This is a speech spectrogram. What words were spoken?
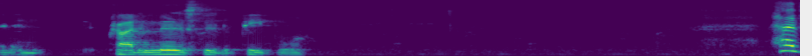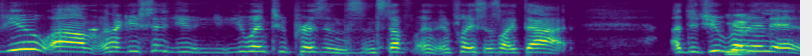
And try to minister to people have you um like you said you you went to prisons and stuff and, places like that. Uh, did you run yes.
